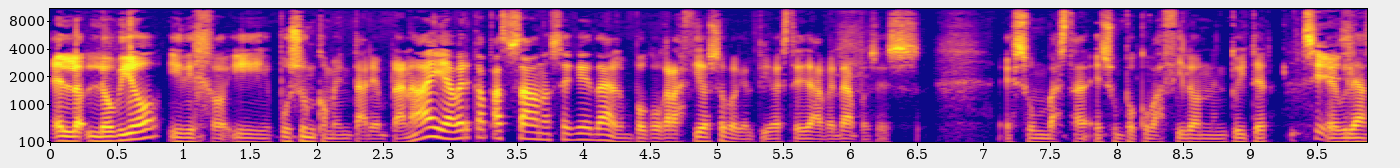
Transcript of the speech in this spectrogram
él lo, vio y dijo, y puso un comentario en plan, ay, a ver qué ha pasado, no sé qué, tal. Un poco gracioso, porque el tío este ya, ¿verdad? Pues es. Es un, es un poco vacilón en Twitter. Sí, William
